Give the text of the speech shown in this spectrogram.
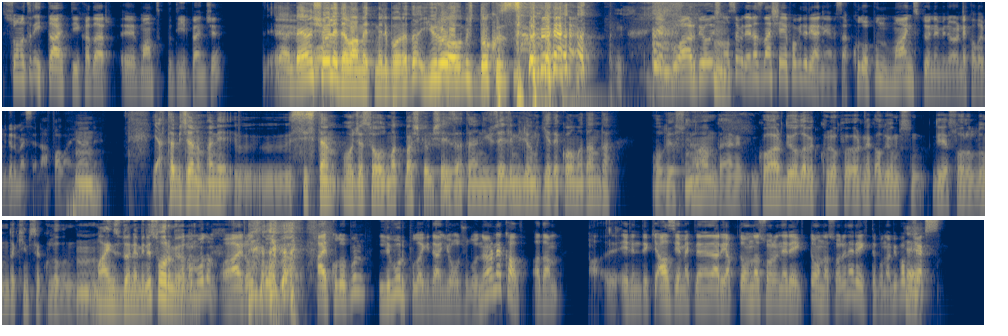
Sonat'ın iddia ettiği kadar e, mantıklı değil bence. Yani Ee, beyan bu- şöyle devam etmeli bu arada. Euro olmuş 9. yani Guardiola için olsa bile en azından şey yapabilir yani. Mesela Klopp'un Mainz dönemini örnek alabilir mesela falan yani. Hmm. ya tabii canım hani sistem hocası olmak başka bir şey zaten. Hani 150 milyonluk yedek olmadan da oluyorsun. Tamam da yani Guardiola ve Klopp'u örnek alıyor musun diye sorulduğunda kimse Klopp'un Hmm. Mainz dönemini sormuyordu. Tamam oğlum. Hayır oğlum Klopp'u, hayır Klopp'un Liverpool'a giden yolculuğunu örnek al. Adam elindeki az yemekle neler yaptı. Ondan sonra nereye gitti. Ondan sonra nereye gitti. Buna bir bakacaksın.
